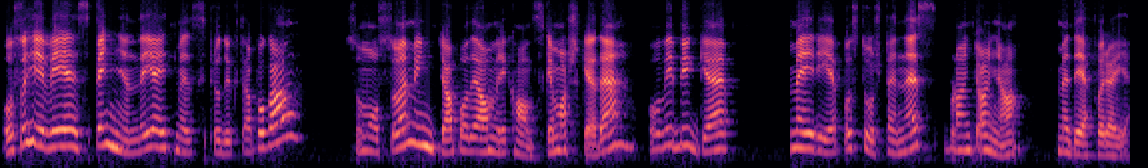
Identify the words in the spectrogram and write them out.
Og så har vi spennende geitmelksprodukter på gang, som også er mynta på det amerikanske markedet. Og vi bygger meieriet på Storsteinnes bl.a. med det for øye.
